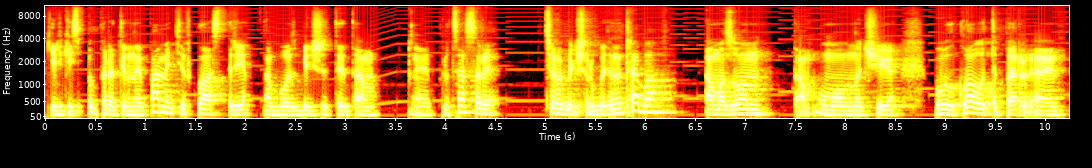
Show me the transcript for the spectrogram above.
кількість оперативної пам'яті в кластері, або збільшити там процесори. Цього більше робити не треба. Amazon, там, умовно, чи Google Cloud тепер е,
